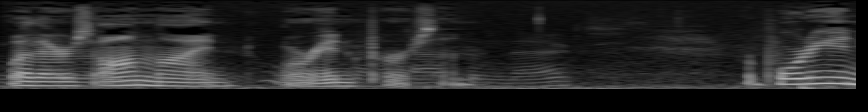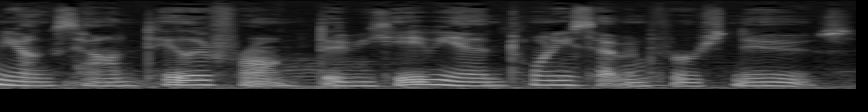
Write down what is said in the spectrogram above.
whether it's online or in person. Reporting in Youngstown, Taylor Frank, WKBN 27 First News.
